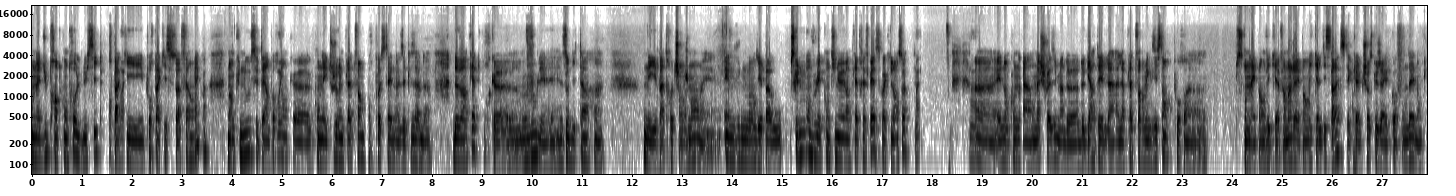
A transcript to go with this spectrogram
on a dû prendre contrôle du site pour pas qu'il pour pas qu'il soit fermé quoi. Donc nous c'était important que qu'on ait toujours une plateforme pour poster nos épisodes de 24 pour que vous les auditeurs n'ayez pas trop de changements et, ne vous demandiez pas où. Parce que nous, on voulait continuer 24 FPS, quoi qu'il en soit. Euh, et donc, on a, on a choisi ben, de, garder la, plateforme existante pour. Euh, parce qu'on n'avait pas envie qu'elle. Enfin, moi, j'avais pas envie qu'elle disparaisse. C'était quelque chose que j'avais cofondé. Donc,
